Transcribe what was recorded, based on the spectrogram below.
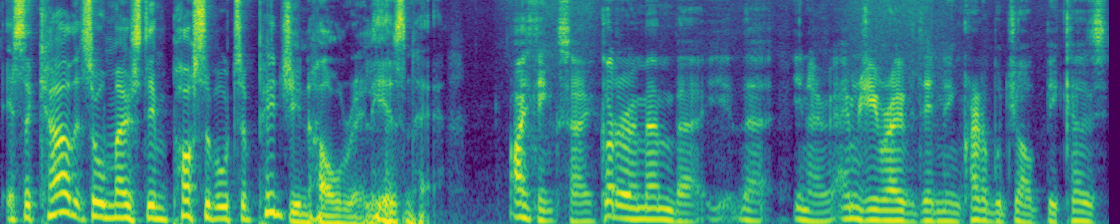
It's a car that's almost impossible to pigeonhole, really, isn't it? I think so. Got to remember that you know MG Rover did an incredible job because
